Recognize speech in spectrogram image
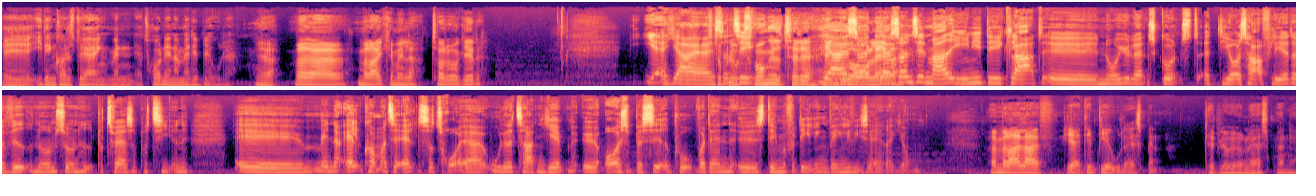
øh, i den konstituering, men jeg tror, det ender med, at det bliver Ulla. Ja. Hvad med dig, Camilla? Tør du at gætte? Ja, jeg er, sådan set, tvunget til det. Jeg er, så, jeg er sådan set meget enig. Det er klart øh, Nordjyllands gunst, at de også har flere, der ved noget om sundhed på tværs af partierne. Øh, men når alt kommer til alt, så tror jeg, at Ulla tager den hjem, øh, også baseret på, hvordan øh, stemmefordelingen vanligvis er i regionen. Hvad med dig, Leif? Ja, det bliver Ulla Asman. Det bliver Ulla Asman, ja.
